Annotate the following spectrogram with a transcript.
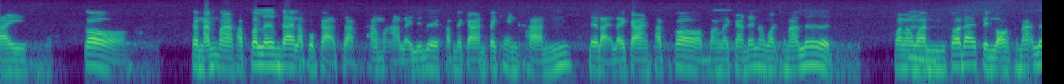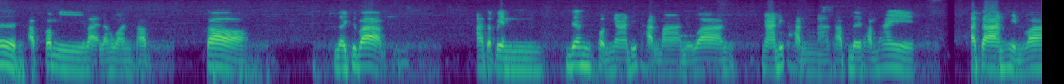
ลัย ก็ จากนั้นมาครับก็เริ่มได้รับโอกาสจากทางมหาลัยเรื่อยๆครับในการไปแข่งขันหลายๆรายการครับ ก็บางรายการได้รางวัลชนะเลิศบางรางวัลอืมก็ได้เป็นรองชนะเลิศครับ ก็มีหลายรางวัลครับ ก็เลยคิดว่า อาจจะเป็นเรื่องผลงานที่ผ่านมาหรือว่างานที่ผ่านมาครับ เลยทำให้อาจารย์เห็นว่า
